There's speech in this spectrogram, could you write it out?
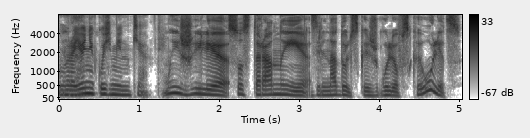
в да. районе Кузьминки. Мы жили со стороны Зеленодольской и Жигулевской улиц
